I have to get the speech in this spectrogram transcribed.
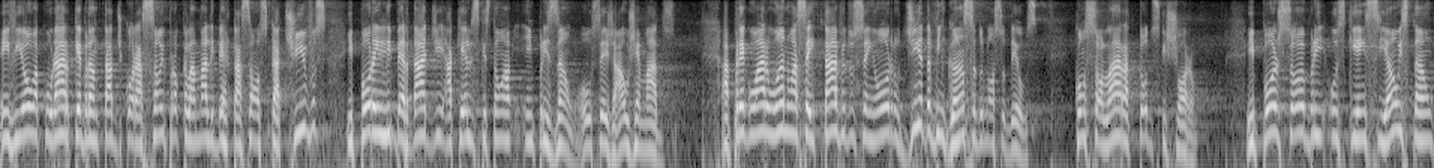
Enviou a curar quebrantado de coração e proclamar libertação aos cativos e pôr em liberdade aqueles que estão em prisão, ou seja, algemados. A pregoar o ano aceitável do Senhor, o dia da vingança do nosso Deus, consolar a todos que choram. E pôr sobre os que em Sião estão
